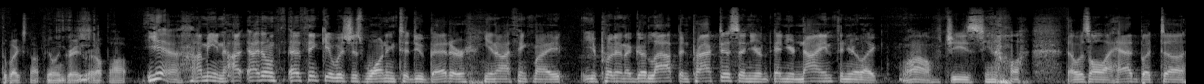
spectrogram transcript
the bike's not feeling great right off the hop. Yeah, I mean, I, I don't. I think it was just wanting to do better. You know, I think my you put in a good lap in practice, and you're and you're ninth, and you're like, wow, geez, you know, that was all I had. But uh,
